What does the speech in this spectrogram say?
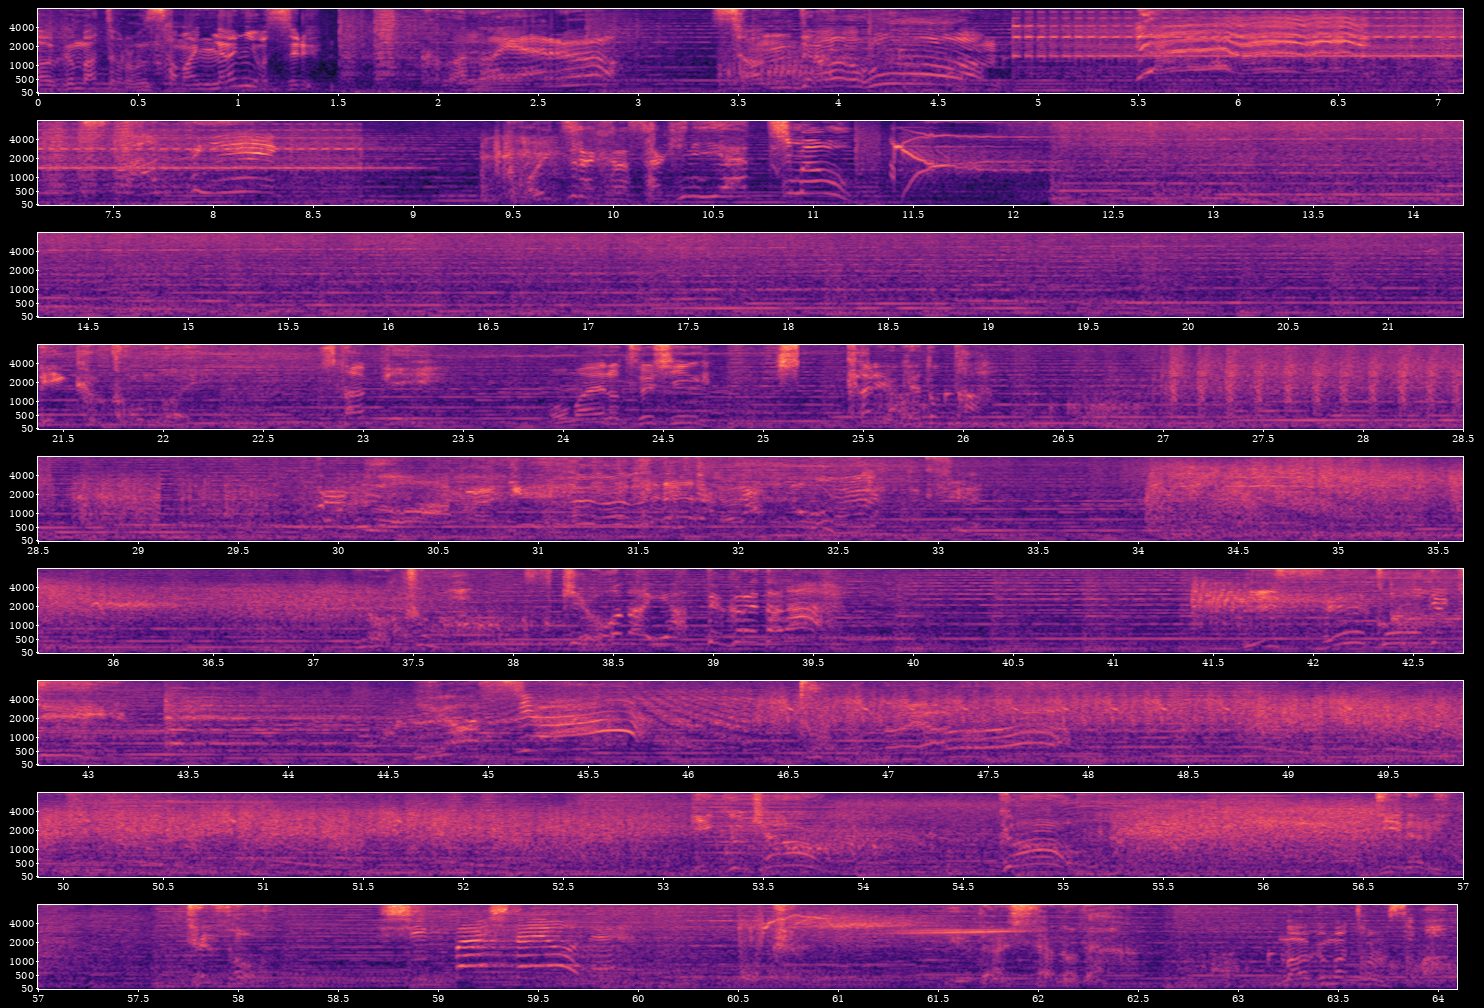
マグマトロン様に何をする？この野郎！サンダーホーン！スタンピーこいつらから先にやっちまおう！ビッグコンボイ。スタンピーお前の通信しっかり受け取ったってくれたな！一斉攻撃！よっしゃビッグキャノン！ゴー！ディナビ転送！失敗したようね。油断したのだ。マグマトロン様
